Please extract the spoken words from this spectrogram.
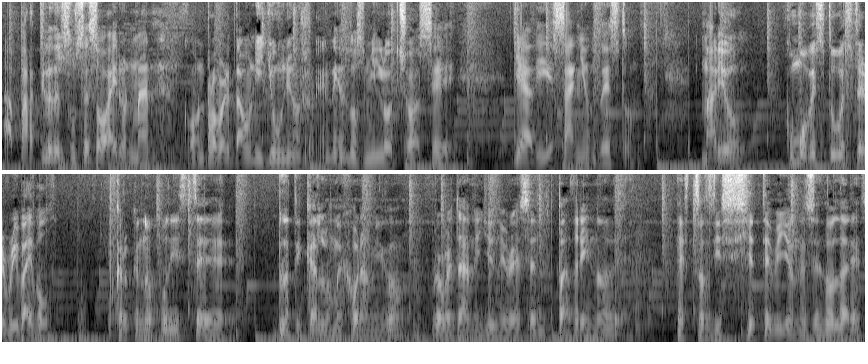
a partir del suceso Iron Man con Robert Downey Jr. en el 2008, hace ya 10 años de esto. Mario, ¿cómo ves tú este revival? Creo que no pudiste platicarlo mejor, amigo. Robert Downey Jr. es el padrino de estos 17 billones de dólares.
